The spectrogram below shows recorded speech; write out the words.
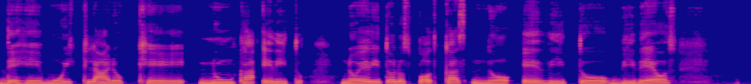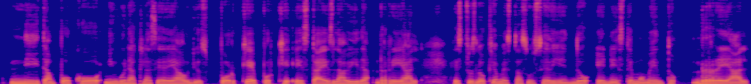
dejé muy claro que nunca edito. No edito los podcasts, no edito videos, ni tampoco ninguna clase de audios. ¿Por qué? Porque esta es la vida real. Esto es lo que me está sucediendo en este momento, real.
